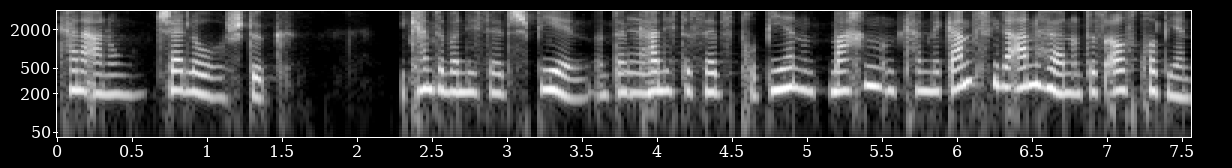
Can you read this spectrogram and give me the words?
keine Ahnung, Cello-Stück. Ich kann es aber nicht selbst spielen. Und dann ja. kann ich das selbst probieren und machen und kann mir ganz viele anhören und das ausprobieren.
